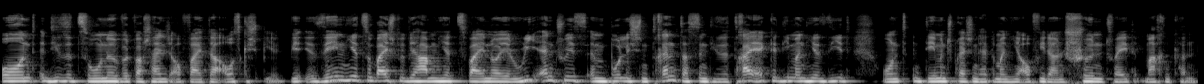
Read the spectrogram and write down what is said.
und diese Zone wird wahrscheinlich auch weiter ausgespielt. Wir sehen hier zum Beispiel, wir haben hier zwei neue Re-Entries im bullischen Trend. Das sind diese Dreiecke, die man hier sieht und dementsprechend hätte man hier auch wieder einen schönen Trade machen können.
